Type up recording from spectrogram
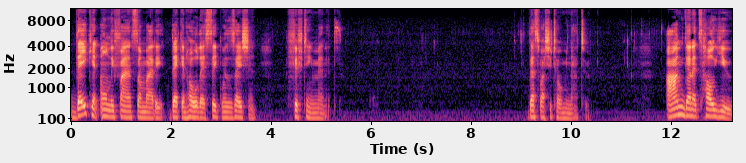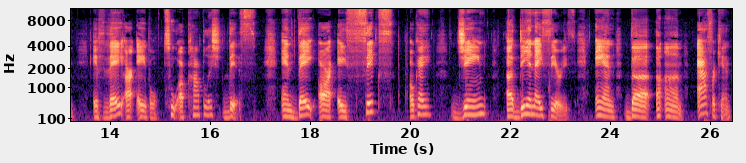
they can only find somebody that can hold that sequencing 15 minutes. That's why she told me not to. I'm to tell you if they are able to accomplish this and they are a six, okay, gene, a DNA series, and the uh, um, African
